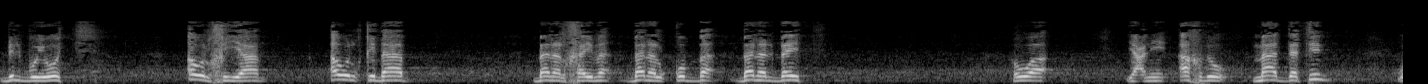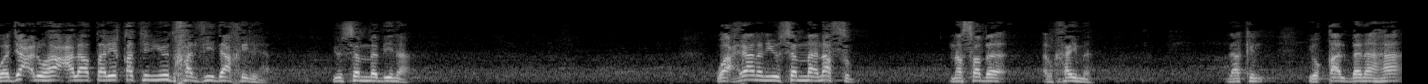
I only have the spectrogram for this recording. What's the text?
بالبيوت أو الخيام أو القباب بنى الخيمه بنى القبه بنى البيت. هو يعني أخذ مادة وجعلها على طريقة يدخل في داخلها يسمى بناء. وأحيانا يسمى نصب نصب الخيمة. لكن يقال بناها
